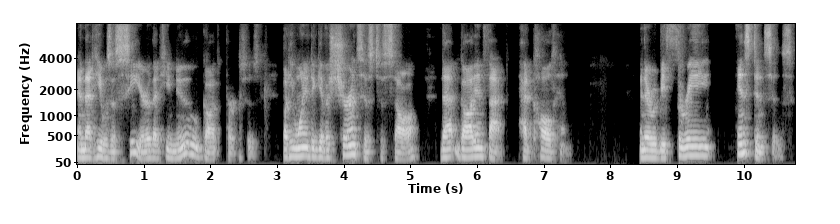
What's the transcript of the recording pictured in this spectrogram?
and that he was a seer that he knew god's purposes but he wanted to give assurances to saul that god in fact had called him and there would be three instances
